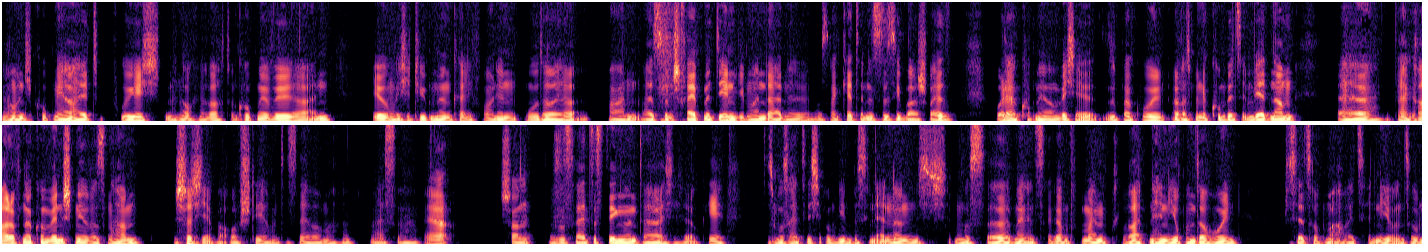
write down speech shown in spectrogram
Ja, und ich gucke mir halt früh, ich bin aufgewacht und gucke mir Bilder an, wie irgendwelche Typen in Kalifornien Motorräder fahren, weißt du, und schreibe mit denen, wie man da eine, aus einer Kette eine Sissy-Bar schweißt. Oder guck mir irgendwelche super coolen, oder was meine Kumpels in Vietnam äh, da gerade auf einer Convention gerissen haben, anstatt ich einfach aufstehe und das selber mache, weißt du. Ja, schon. Das ist halt das Ding und da ich okay, das muss halt sich irgendwie ein bisschen ändern. Ich muss äh, mein Instagram von meinem privaten Handy runterholen. Das ist jetzt auf dem Arbeitshandy und so.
